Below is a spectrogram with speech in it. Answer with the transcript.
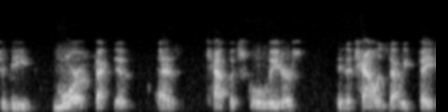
to be more effective as Catholic school leaders is a challenge that we face.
